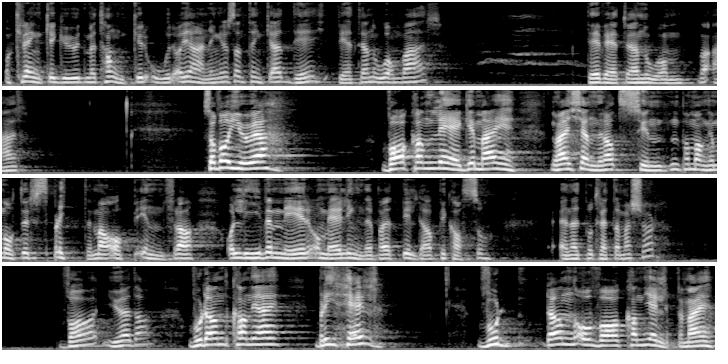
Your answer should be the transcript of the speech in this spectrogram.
å krenke Gud med tanker, ord og gjerninger. Og så tenker jeg det vet jeg noe om hva er. Det vet jeg noe om hva er. Så hva gjør jeg? Hva kan lege meg når jeg kjenner at synden på mange måter splitter meg opp innenfra, og livet mer og mer ligner på et bilde av Picasso enn et portrett av meg sjøl? Hva gjør jeg da? Hvordan kan jeg bli hel? Hvordan og hva kan hjelpe meg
